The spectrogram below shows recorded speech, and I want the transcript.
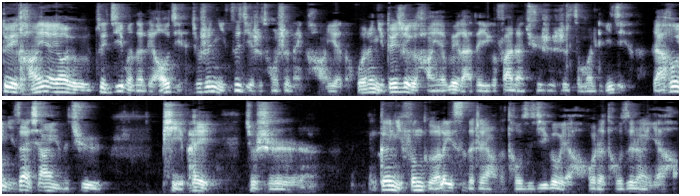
对行业要有最基本的了解，就是你自己是从事哪个行业的，或者你对这个行业未来的一个发展趋势是怎么理解的，然后你再相应的去匹配，就是跟你风格类似的这样的投资机构也好，或者投资人也好，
